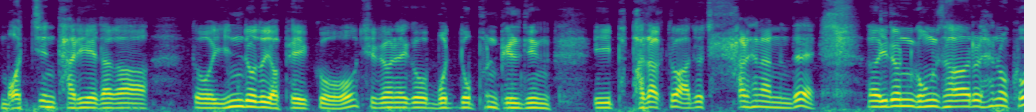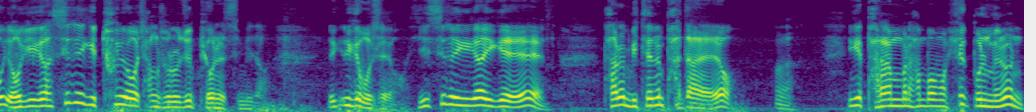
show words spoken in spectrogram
멋진 다리에다가 또 인도도 옆에 있고 주변에 그 모- 높은 빌딩 이 바- 바닥도 아주 잘 해놨는데 어, 이런 공사를 해놓고 여기가 쓰레기 투여 장소로 좀 변했습니다. 이- 이렇게 보세요. 이 쓰레기가 이게 바로 밑에는 바다예요. 어. 이게 바람만 한 번만 휙 불면은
